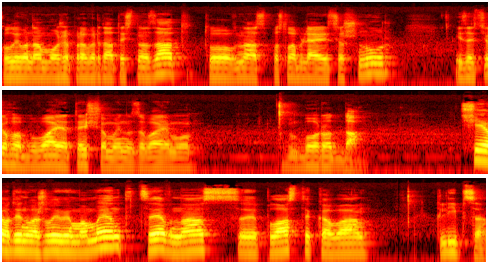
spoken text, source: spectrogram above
Коли вона може провертатись назад, то в нас послабляється шнур, і за цього буває те, що ми називаємо борода. Ще один важливий момент це в нас е, пластикова кліпса.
